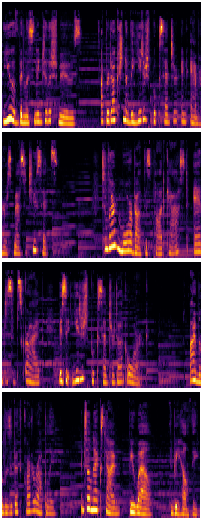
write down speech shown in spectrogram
You have been listening to The Shmooze, a production of the Yiddish Book Center in Amherst, Massachusetts. To learn more about this podcast and to subscribe, visit yiddishbookcenter.org. I'm Elizabeth Carteropoli. Until next time, be well and be healthy.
